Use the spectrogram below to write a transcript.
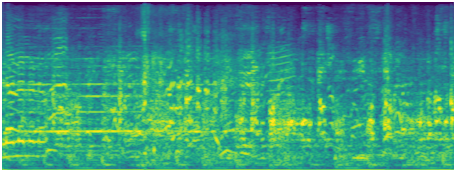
Lo, lo, lo, lo. Pre,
